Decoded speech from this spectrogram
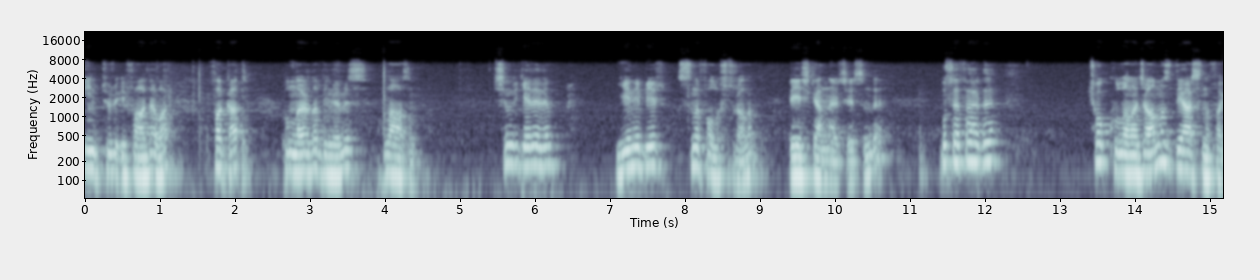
int türü ifade var. Fakat bunları da bilmemiz lazım. Şimdi gelelim yeni bir sınıf oluşturalım değişkenler içerisinde. Bu sefer de çok kullanacağımız diğer sınıfa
